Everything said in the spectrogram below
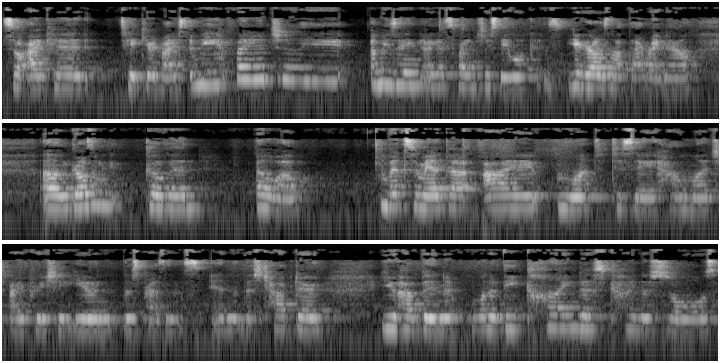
so I could take your advice and be financially amazing, I guess financially stable because your girl's not that right now. Um, girls in COVID, oh well. But Samantha, I want to say how much I appreciate you and this presence in this chapter. You have been one of the kindest, kindest souls.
